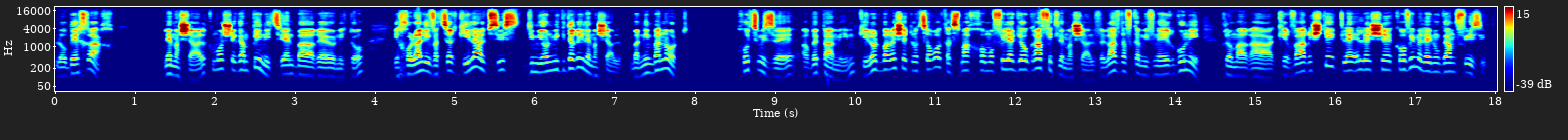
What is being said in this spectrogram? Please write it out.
לא בהכרח. למשל, כמו שגם פיני ציין בריאיון איתו, יכולה להיווצר קהילה על בסיס דמיון מגדרי למשל, בנים בנות. חוץ מזה, הרבה פעמים, קהילות ברשת נוצרות על סמך הומופיליה גיאוגרפית למשל, ולאו דווקא מבנה ארגוני, כלומר הקרבה הרשתית לאלה שקרובים אלינו גם פיזית.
